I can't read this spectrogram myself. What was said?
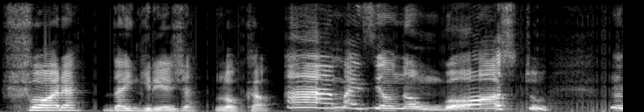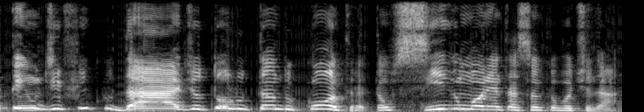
fora da igreja local. Ah, mas eu não gosto, eu tenho dificuldade, eu estou lutando contra. Então siga uma orientação que eu vou te dar.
